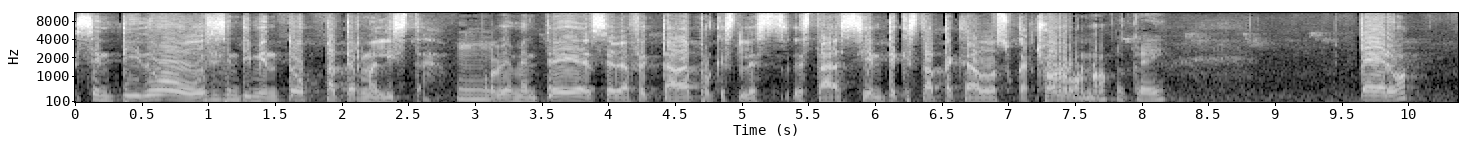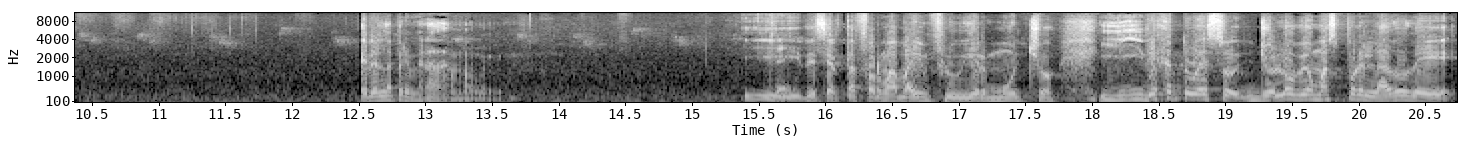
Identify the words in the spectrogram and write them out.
sentido o ese sentimiento paternalista. Obviamente se ve afectada porque les está, siente que está atacado a su cachorro, ¿no? Ok. Pero eres la primera dama, güey. Y Sí. de cierta forma va a influir mucho. Y, y deja tú eso, yo lo veo más por el lado de,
